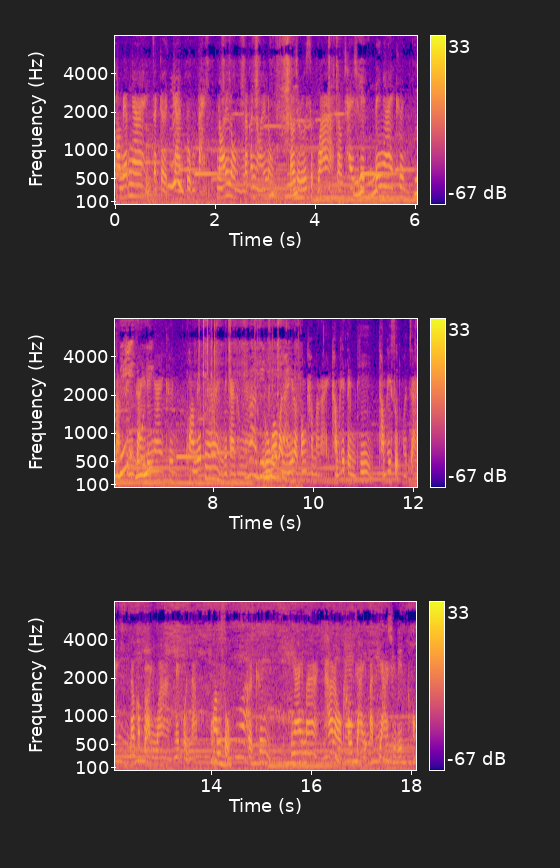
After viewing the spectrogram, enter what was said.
ความเรียบง่ายจะเกิดการปรุงแต่งน้อยลงแล้วก็น้อยลง เราจะรู้สึกว่าเราใช้ชีวิตได้ง่ายขึ้นตัดสินใจได้ง่ายขึ้น ความเรียบง่ายในการทำงาน รู้ว่าวันนี้เราต้องทำอะไรทำให้เต็มที่ทำให้สุดหัวใจ แล้วก็ปล่อยวางในผลลัพธ์ ความสุขเกิดขึ้น ง่ายมาก ถ้าเราเข้าใจปรัชญาชีวิตของ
